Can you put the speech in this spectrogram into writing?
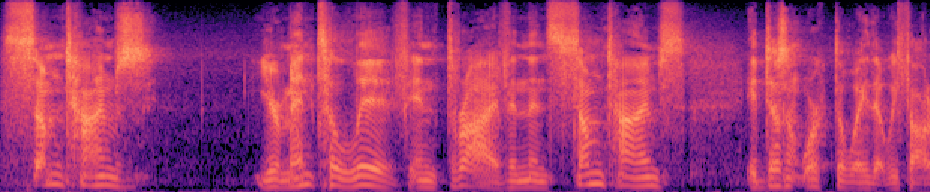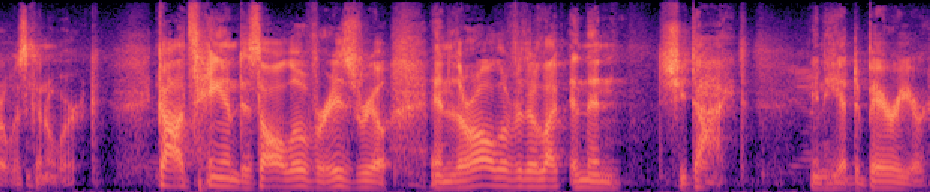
sometimes you're meant to live and thrive, and then sometimes it doesn't work the way that we thought it was going to work. God's hand is all over Israel, and they're all over their life, and then she died, and he had to bury her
